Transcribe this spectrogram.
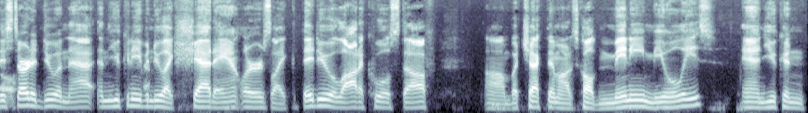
They started doing that, and you can even do like shed antlers. Like they do a lot of cool stuff. Um, but check them out. It's called Mini Muleys, and you can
